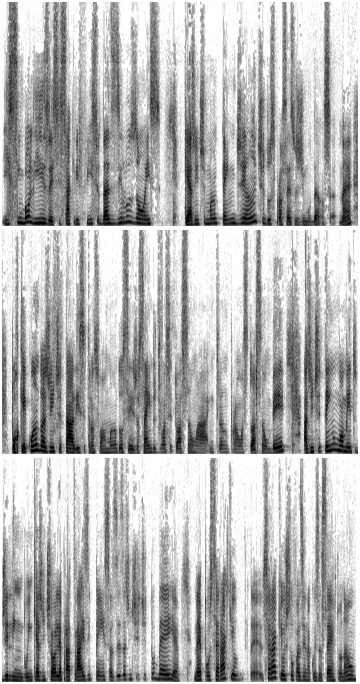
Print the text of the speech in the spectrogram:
E simboliza esse sacrifício das ilusões que a gente mantém diante dos processos de mudança, né? Porque quando a gente está ali se transformando, ou seja, saindo de uma situação A, entrando para uma situação B, a gente tem um momento de limbo em que a gente olha para trás e pensa, às vezes a gente titubeia, né? Pô, será que eu, eh, será que eu estou fazendo a coisa certa ou não?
